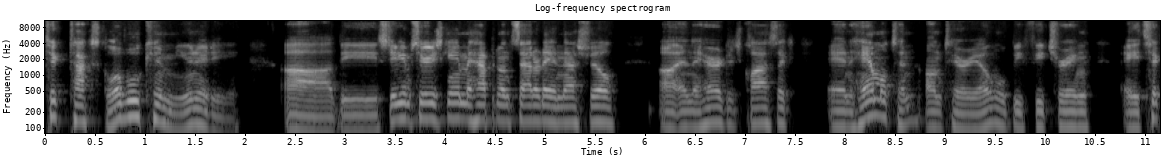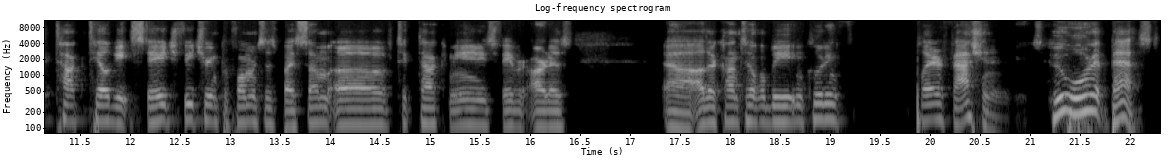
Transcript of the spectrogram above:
TikTok's global community. Uh, the Stadium Series game that happened on Saturday in Nashville uh, and the Heritage Classic in Hamilton, Ontario, will be featuring a TikTok tailgate stage featuring performances by some of TikTok community's favorite artists. Uh, other content will be including player fashion interviews, who wore it best,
